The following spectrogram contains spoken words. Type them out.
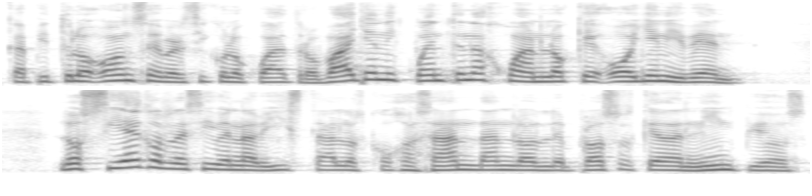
capítulo 11, versículo 4. Vayan y cuenten a Juan lo que oyen y ven. Los ciegos reciben la vista, los cojos andan, los leprosos quedan limpios,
